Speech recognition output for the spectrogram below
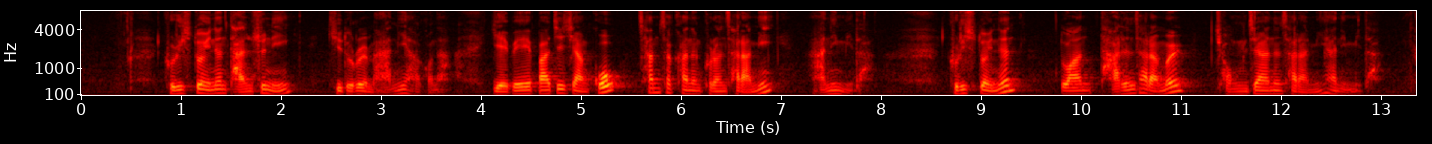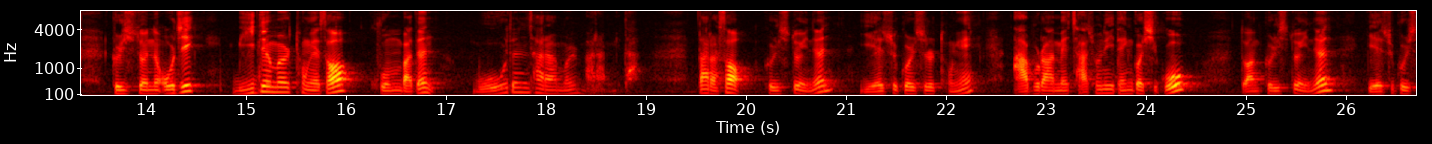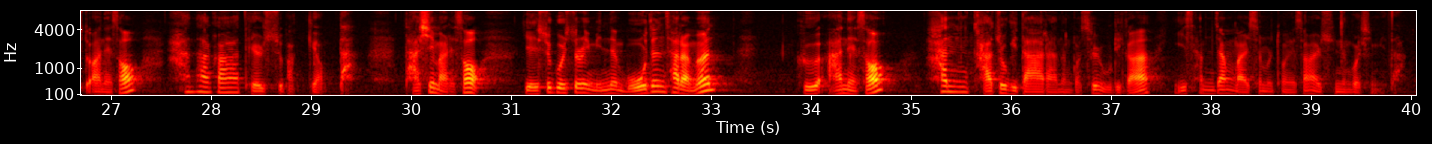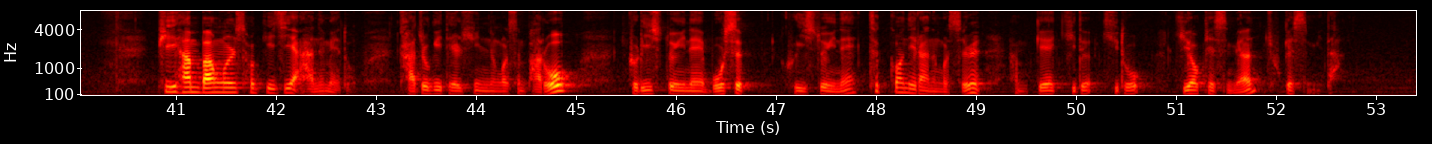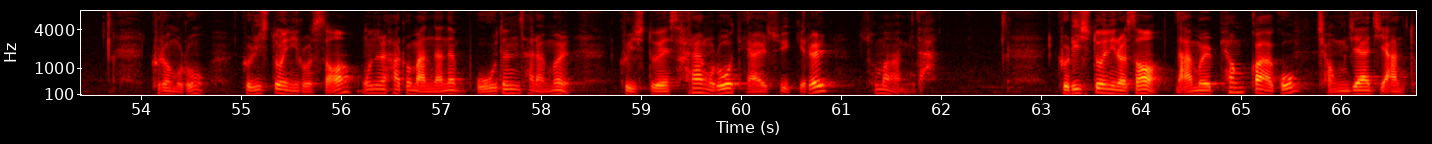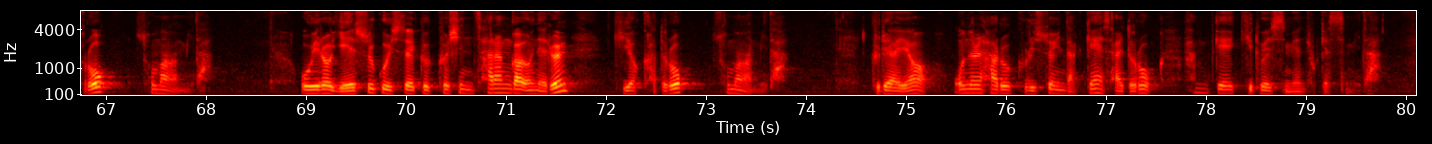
그리스도인은 단순히 기도를 많이 하거나 예배에 빠지지 않고 참석하는 그런 사람이 아닙니다. 그리스도인은 또한 다른 사람을 정죄하는 사람이 아닙니다. 그리스도는 오직 믿음을 통해서 구원받은 모든 사람을 말합니다. 따라서 그리스도인은 예수 그리스도를 통해 아브라함의 자손이 된 것이고 또한 그리스도인은 예수 그리스도 안에서 하나가 될 수밖에 없다. 다시 말해서 예수 그리스도를 믿는 모든 사람은 그 안에서 한 가족이다라는 것을 우리가 이 3장 말씀을 통해서 알 수 있는 것입니다. 피 한 방울 섞이지 않음에도 가족이 될 수 있는 것은 바로 그리스도인의 모습, 그리스도인의 특권이라는 것을 함께 기도, 기도 기억했으면 좋겠습니다. 그러므로 그리스도인으로서 오늘 하루 만나는 모든 사람을 그리스도의 사랑으로 대할 수 있기를 소망합니다. 그리스도인으로서 남을 평가하고 정죄하지 않도록 소망합니다. 오히려 예수 그리스도의 그 크신 사랑과 은혜를 기억하도록 소망합니다. 그리하여 오늘 하루 그리스도인답게 살도록 함께 기도했으면 좋겠습니다.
